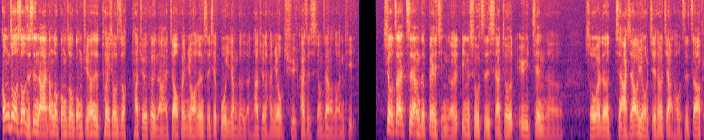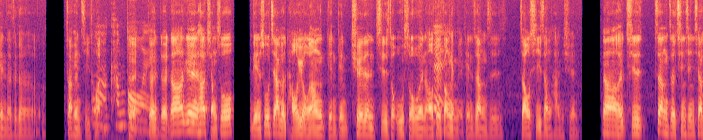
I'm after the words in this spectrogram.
工作的时候只是拿来当做工作工具，但是退休之后，他觉得可以拿来交朋友，认识一些不一样的人，他觉得很有趣，开始使用这样的软体。就在这样的背景的因素之下，就遇见了所谓的假交友结合假投资诈骗的这个。诈骗集团，对对对，那因为他想说，脸书加个好友，然后点点确认，其实都无所谓，然后对方也每天这样子朝夕这样寒暄。那其实这样的情形下，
